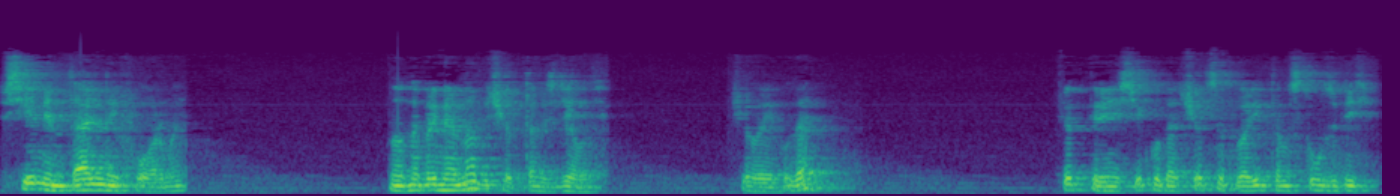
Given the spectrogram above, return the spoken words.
все ментальные формы. Ну, вот, например, надо что-то там сделать человеку, да? Что-то перенести куда-то, что-то сотворить, там стул сбить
